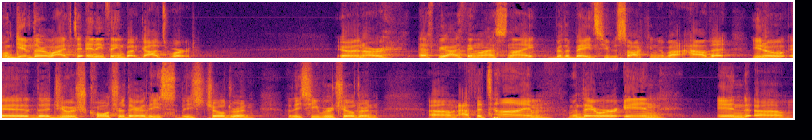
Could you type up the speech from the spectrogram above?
will give their life to anything but God's word. You know, in our FBI thing last night, Brother Bates, he was talking about how that, you know, uh, the Jewish culture there, these, these children, these Hebrew children, um, at the time when they were in in um,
